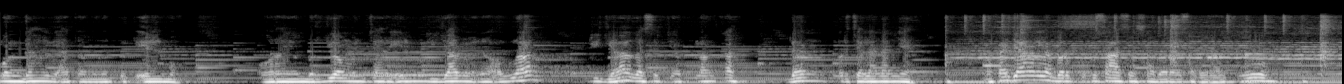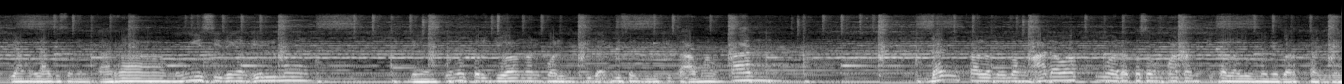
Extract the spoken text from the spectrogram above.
menggali atau menuntut ilmu. Orang yang berjuang mencari ilmu dijamin oleh Allah dijaga setiap langkah dan perjalanannya. Maka janganlah berputus asa saudara-saudaraku yang lagi sementara mengisi dengan ilmu dengan penuh perjuangan paling tidak bisa juga kita amalkan. Dan kalau memang ada waktu ada kesempatan kita lalu menyebarkannya.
